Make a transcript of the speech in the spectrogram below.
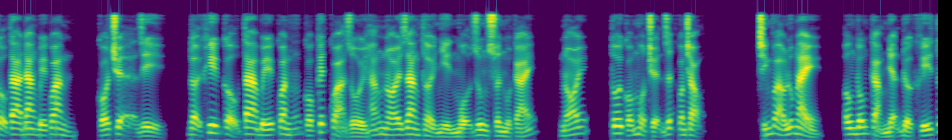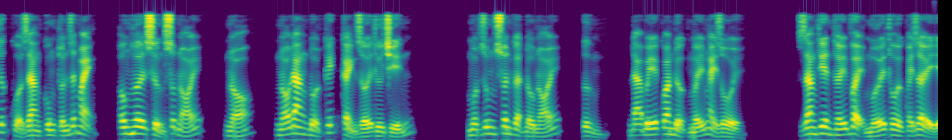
cậu ta đang bế quan, có chuyện gì? Đợi khi cậu ta bế quan có kết quả rồi hắn nói giang thời nhìn mộ dung xuân một cái, nói, tôi có một chuyện rất quan trọng. Chính vào lúc này, ông đông cảm nhận được khí tức của giang cung tuấn rất mạnh, ông hơi sửng sốt nói, nó nó đang đột kích cảnh giới thứ chín. Một dung xuân gật đầu nói ừ m đã bế quan được mấy ngày rồi. Giang thiên thấy vậy mới thôi quấy dày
